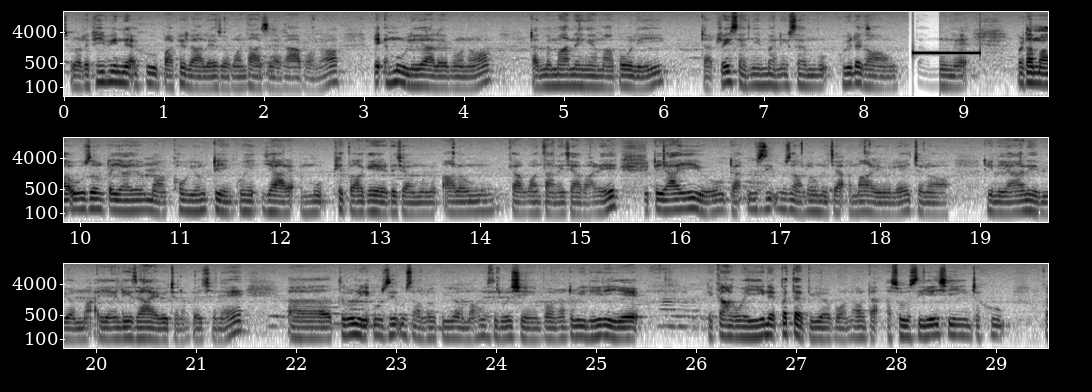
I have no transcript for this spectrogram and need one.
ဆိုတော့တဖြည်းဖြည်းနဲ့အခုဘာဖြစ်လာလဲဆိုတော့ဝန်သားစရာကားပေါ့နော်အဲ့အမှုလေးရလဲပေါ့နော်ဒါမြန်မာနိုင်ငံမှာပို့လေဒါတိရစ္ဆာန်ညှဉ်းပန်းနှိပ်စက်မှုခွေးတကောင်တတ်မှုနဲ့ပထမဦးဆုံးတရားရုံးမှာခုံရုံးတင်ခွင့်ရတဲ့အမှုဖြစ်သွားခဲ့တဲ့ကြောင့်မလို့အားလုံးကဝန်သားနေကြပါတယ်တရားရေးကိုဒါဦးစီးဦးဆောင်လုပ်နေကြအမတွေကိုလည်းကျွန်တော်ဒီနေရာကနေပြီးတော့မှအရင်လေးစားရလို့ကျွန်တော်ပြောချင်တယ်အာသူတို့တွေဦးစီးဦးဆောင်လုပ်ပြီးတော့မှဟုတ်စီလို့ရှိရင်ပေါ့နော်တပီလေးတွေရဲ့ ဒီကာကွယ်ရေးနဲ့ပတ်သက်ပြီးတော့ပေါ့နော်ဒါ association တစ်ခုက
